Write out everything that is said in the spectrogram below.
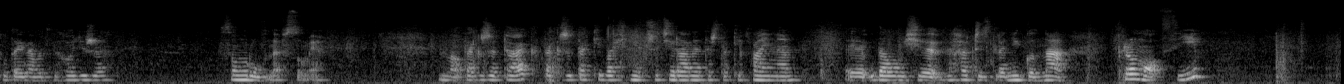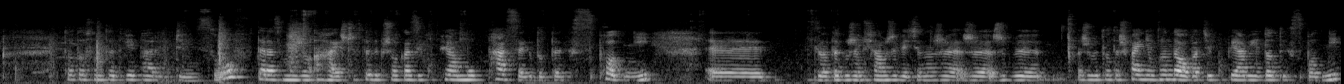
tutaj nawet wychodzi, że są równe w sumie. No, także tak, także takie właśnie przecierane, też takie fajne. E, udało mi się wyhaczyć dla niego na promocji. To to są te dwie pary jeansów. Teraz może, aha, jeszcze wtedy przy okazji kupiłam mu pasek do tych spodni. E, dlatego, że myślałam, że wiecie, no, że, że żeby, żeby to też fajnie wyglądało, bardziej kupiłam je do tych spodni,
